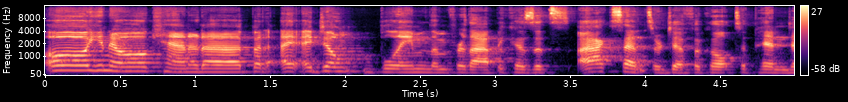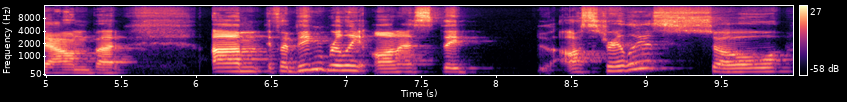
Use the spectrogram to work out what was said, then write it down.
oh, you know, Canada. But I, I don't blame them for that because it's accents are difficult to pin down. But um, if I'm being really honest, they Australia is so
